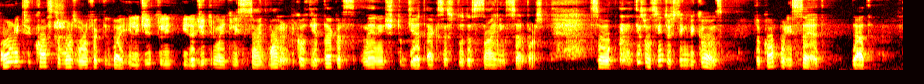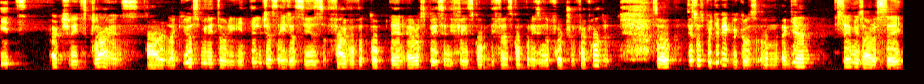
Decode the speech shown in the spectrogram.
only three customers were affected by illegitimately, illegitimately signed malware because the attackers managed to get access to the signing servers. So this was interesting because the company said that it actually its clients are like US military intelligence agencies, five of the top 10 aerospace and defense, defense companies in the Fortune 500. So this was pretty big because um, again, same as RSA,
